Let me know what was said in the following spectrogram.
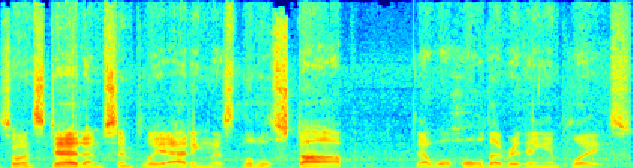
So instead, I'm simply adding this little stop that will hold everything in place.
